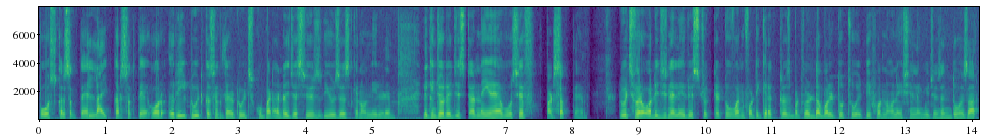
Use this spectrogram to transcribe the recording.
पोस्ट कर सकते हैं लाइक कर सकते हैं और रीट्वीट कर सकते हैं ट्वीट्स को but unregistered users can only read लेकिन जो रजिस्टर नहीं है वो सिर्फ़ पढ़ सकते हैं। Tweets were originally restricted to 140 characters but were doubled to 280 for non-Asian languages in 2000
